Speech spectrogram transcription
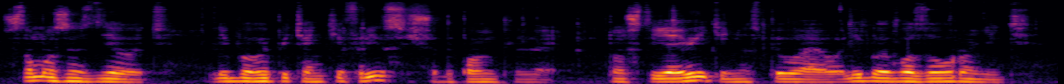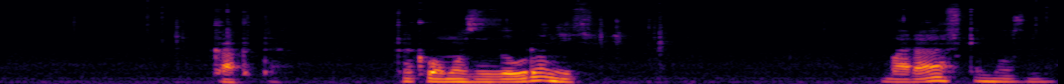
Что можно сделать? Либо выпить антифриз еще дополнительный, потому что я, видите, не успеваю, либо его зауронить как-то. Как его можно зауронить? Барашки можно.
